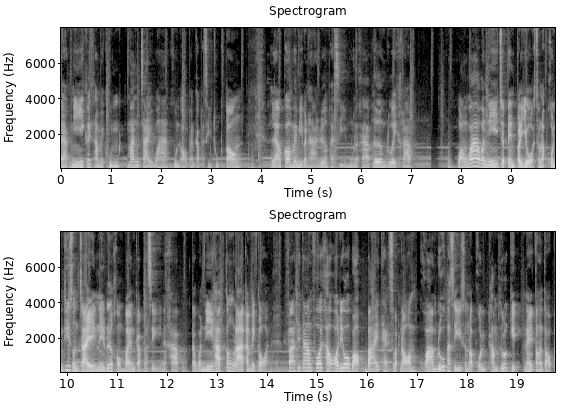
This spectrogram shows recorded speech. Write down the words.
บบนี้ก็จะทำให้คุณมั่นใจว่าคุณออกใบกำกับภาษีถูกต้อง แล้วก็ไม่มีปัญหาเรื่องภาษีมูลค่าเพิ่มด้วยครับ หวังว่าวันนี้จะเป็นประโยชน์สำหรับคนที่สนใจในเรื่องของใบกำกับภาษีนะครับ แต่วันนี้ครับต้องลากันไปก่อน ฝากติดตามโฟร์เขา Audio Blog by แท็กสวักน้อม ความรู้ภาษีสำหรับคนทำธุรกิจในตอนต่อไป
